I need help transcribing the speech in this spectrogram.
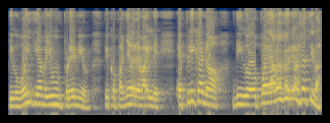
digo, voy día me llevo un premio. Mis compañeros de baile, explícanos. Digo, pues habéis venido al festival.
